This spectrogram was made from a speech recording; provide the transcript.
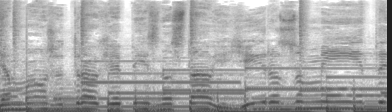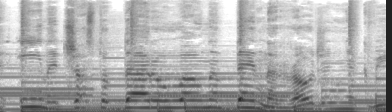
Я може трохи пізно став її розуміти І не часто дарував на день народження квіт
